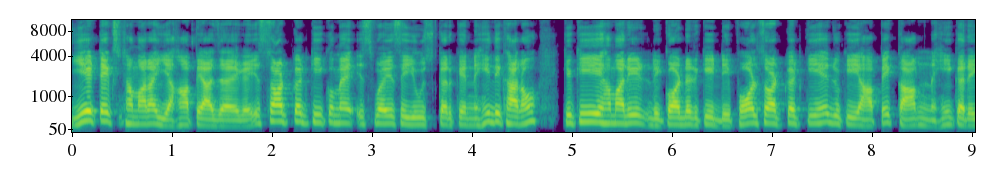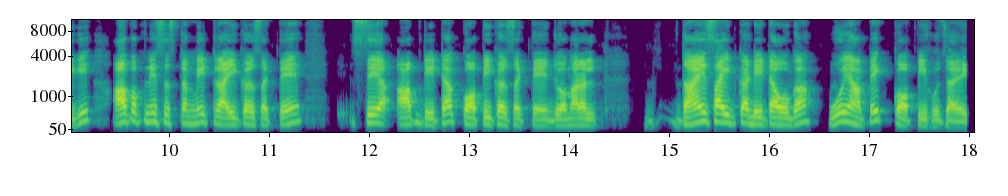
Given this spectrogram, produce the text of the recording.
ये टेक्स्ट हमारा यहाँ पे आ जाएगा। इस शॉर्टकट की को मैं इस वजह से यूज़ करके नहीं दिखा रहा हूँ, क्योंकि ये हमारी रिकॉर्डर की डिफ़ॉल्ट शॉर्टकट की है, जो कि यहाँ पे काम नहीं करेगी। आप अपने सिस्टम में ट्राई कर सकते हैं, इससे आप डेटा कॉपी कर सकते हैं। जो हमारा दाएँ साइड का डेटा होगा, वो यहाँ पे कॉपी हो जाएगा।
